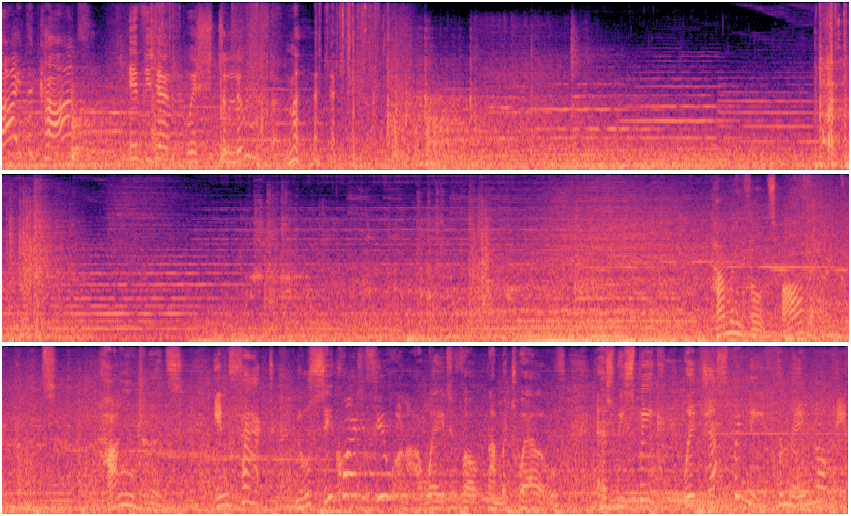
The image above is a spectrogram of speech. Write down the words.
Inside the cart if you don't wish to lose them. How many vaults are there in Gringotts? Hundreds. In fact, you'll see quite a few on our way to vault number 12. As we speak, we're just beneath the main lobby.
